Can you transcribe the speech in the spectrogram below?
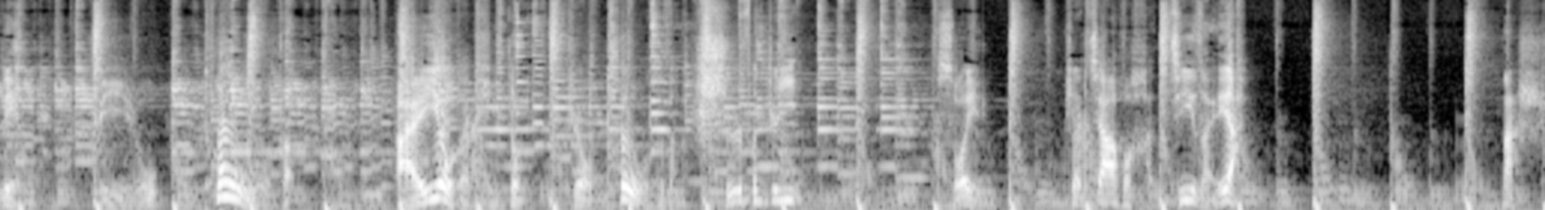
猎物，比如兔子。白鼬的体重只有兔子的十分之一，所以这家伙很鸡贼呀。那是，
